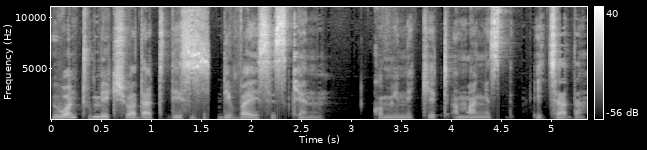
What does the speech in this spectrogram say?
We want to make sure that these devices can communicate amongst each other.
